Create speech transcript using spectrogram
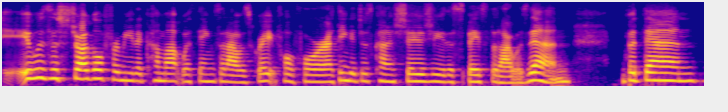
it was a struggle for me to come up with things that I was grateful for. I think it just kind of shows you the space that I was in. But then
